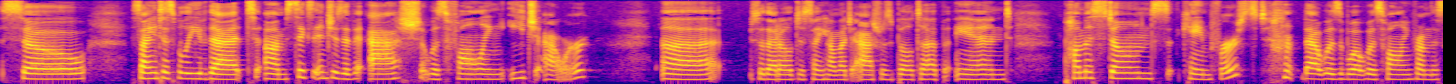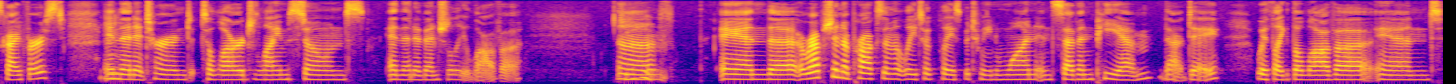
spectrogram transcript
so scientists believe that um, six inches of ash was falling each hour. Uh, so that'll just tell you how much ash was built up and. Pumice stones came first. that was what was falling from the sky first. And Mm. then it turned to large limestones and then eventually lava. Um, and the eruption approximately took place between 1 and 7 p.m. that day with like the lava and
